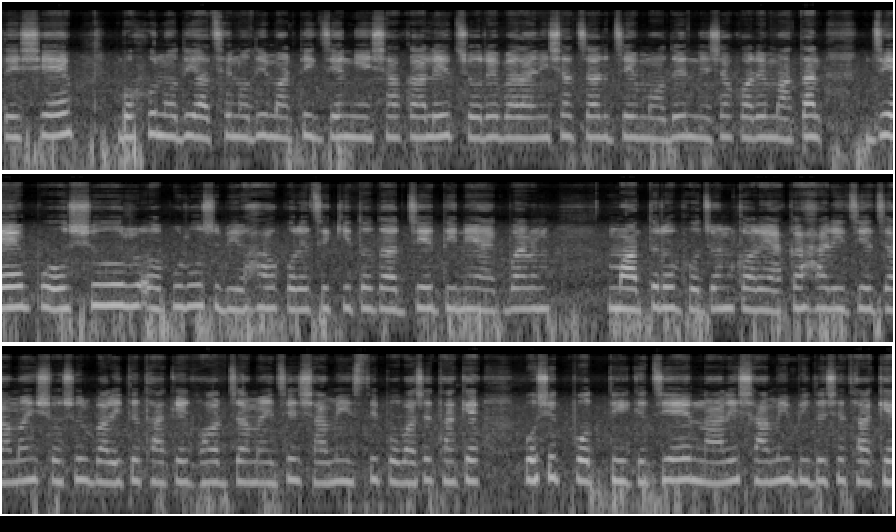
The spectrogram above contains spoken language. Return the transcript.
দেশে বহু নদী আছে, নদী মাতৃক যে নেশাকালে চড়ে বেড়ায়, নিশাচার যে মদের নেশা করে মাতাল, যে পশুর, পুরুষ বিবাহ করেছে, কৃতদার, যে দিনে একবার মাত্র ভোজন করে একাহারী যে জামাই শ্বশুর বাড়িতে থাকে, ঘর জামাই, যে স্বামী স্ত্রী প্রবাসে থাকে প্রসিদ্ধ পত্রিক যে নারী স্বামী বিদেশে থাকে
